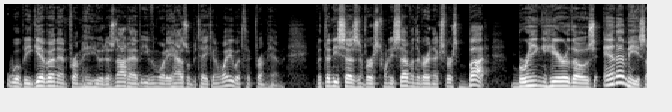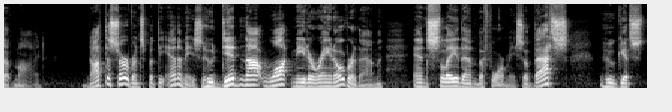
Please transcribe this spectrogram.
will be given, and from he who does not have, even what he has will be taken away with from him. But then he says in verse 27, the very next verse, But bring here those enemies of mine, not the servants, but the enemies, who did not want me to reign over them, and slay them before me. So that's who gets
